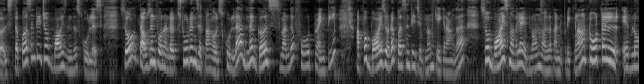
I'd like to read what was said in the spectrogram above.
girls the percentage of boys இந்த school is so thousand four hundred students இருக்காங்க ஒரு ஸ்கூலில் அதில் கேர்ள்ஸ் வந்து ஃபோர் டுவெண்ட்டி அப்போ பாய்ஸோட பர்சன்டேஜ் எவ்வளோன்னு கேட்குறாங்க ஸோ பாய்ஸ் முதல்ல எவ்வளோன்னு முதல்ல கண்டுபிடிக்கலாம். டோட்டல் எவ்வளோ?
